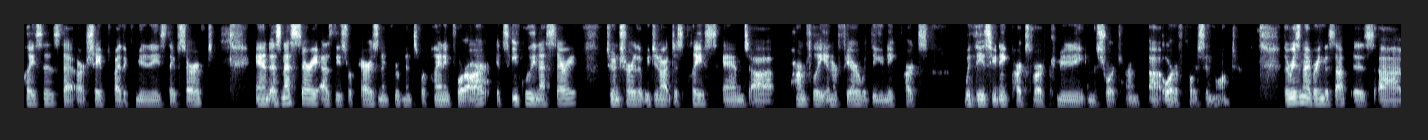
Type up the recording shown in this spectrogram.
places that are shaped by the communities they've served. And as necessary as these repairs and improvements we're planning for are, it's equally necessary to ensure that we do not displace and uh, harmfully interfere with the unique parts, with these unique parts of our community in the short term, uh, or of course in the long term. The reason I bring this up is uh,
